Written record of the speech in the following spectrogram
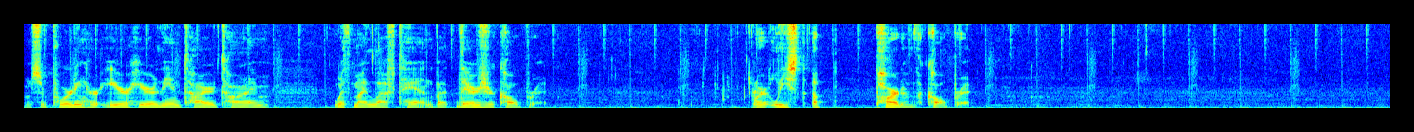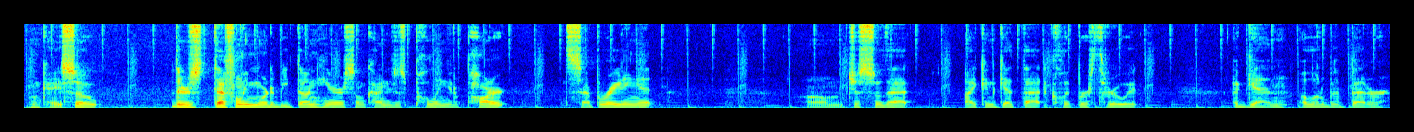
I'm supporting her ear here the entire time with my left hand, but there's your culprit. Or at least a part of the culprit. Okay, so there's definitely more to be done here, so I'm kind of just pulling it apart, separating it, um, just so that I can get that clipper through it again a little bit better.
